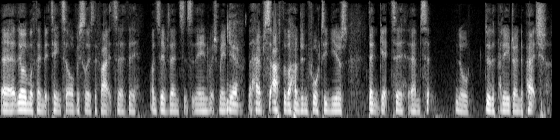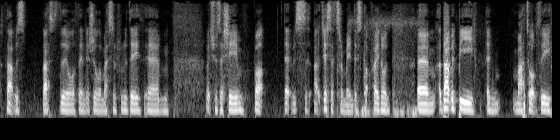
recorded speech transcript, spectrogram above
Uh, the only thing that taints it, obviously, is the fact that the unsaved incidents at the end, which meant yeah. that Hibs, after the 114 years, didn't get to um, sit, you know, do the parade around the pitch. That was that's the only thing that's really missing from the day, um, which was a shame. But it was uh, just a tremendous cup final. Um, that would be in my top three.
